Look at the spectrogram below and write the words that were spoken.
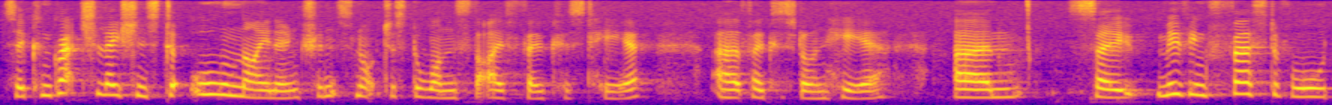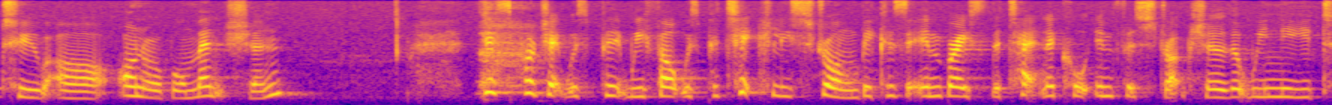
So congratulations to all nine entrants, not just the ones that I've focused here, uh, focused on here. Um, So moving first of all to our honourable mention, this project was we felt was particularly strong because it embraced the technical infrastructure that we need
